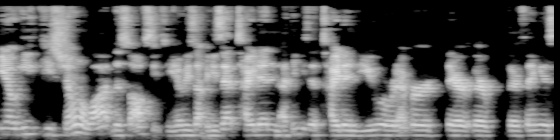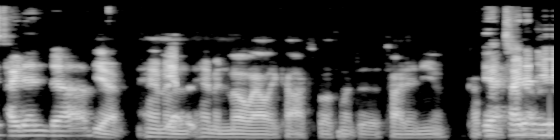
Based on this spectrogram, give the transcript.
you know he he's shown a lot this offseason. You know he's he's at tight end. I think he's at tight end U or whatever their their their thing is tight end. Uh, yeah, him and yeah. him and Mo Alie-Cox both went to tight end U yeah, tight end you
